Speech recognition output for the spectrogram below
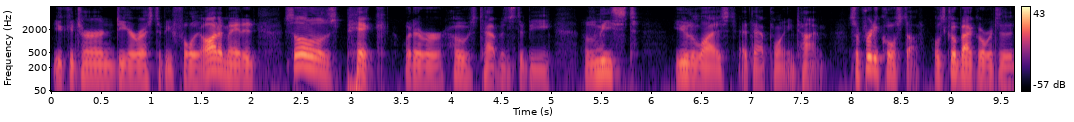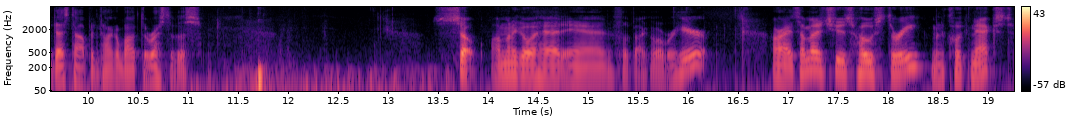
you can turn DRS to be fully automated, so it'll just pick whatever host happens to be least utilized at that point in time. So pretty cool stuff. Let's go back over to the desktop and talk about the rest of this. So I'm going to go ahead and flip back over here. All right, so I'm going to choose host 3. I'm going to click next.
